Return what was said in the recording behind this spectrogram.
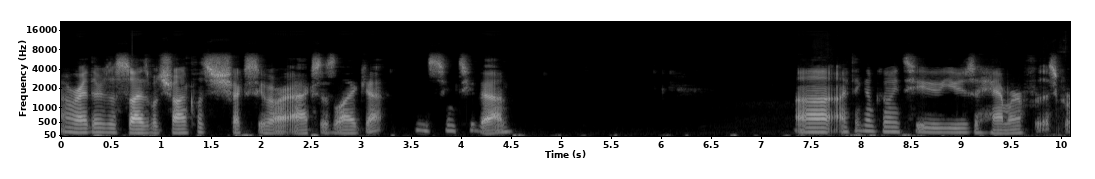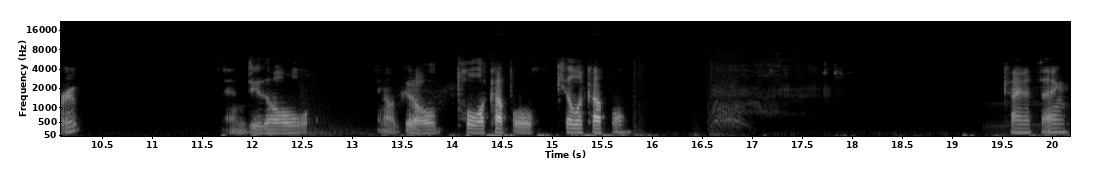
Alright, there's a sizable chunk. Let's check see what our axe is like. Yeah, Doesn't seem too bad. Uh, I think I'm going to use a hammer for this group and do the whole, you know, good old pull a couple, kill a couple kind of thing.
